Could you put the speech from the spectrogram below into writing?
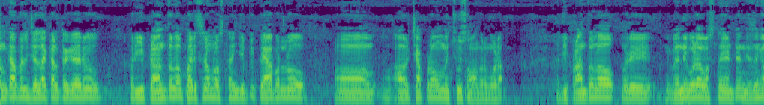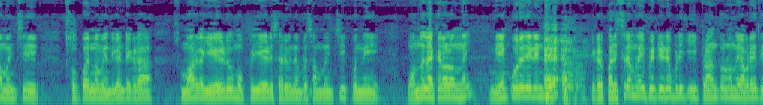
అనకాపల్లి జిల్లా కలెక్టర్ గారు మరి ఈ ప్రాంతంలో పరిశ్రమలు వస్తాయని చెప్పి పేపర్లో చెప్పడం మేము చూసాం అందరం కూడా. అది ప్రాంతంలో మరి ఇవన్నీ కూడా వస్తాయంటే నిజంగా మంచి సుపరిణామం. ఎందుకంటే ఇక్కడ సుమారుగా ఏడు ముప్పై ఏడు సర్వే నెంబర్కి సంబంధించి కొన్ని వందల ఎకరాలు ఉన్నాయి. మేము కోరేది ఏంటంటే ఇక్కడ పరిశ్రమలు అయి పెట్టేటప్పటికి ఈ ప్రాంతంలో ఉన్న ఎవరైతే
